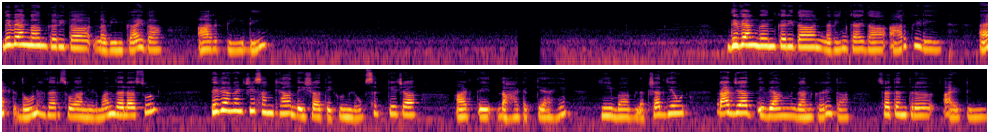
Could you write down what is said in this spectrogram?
दिव्यांगांकरिता नवीन कायदा आर पी डी. दिव्यांगांकरिता नवीन कायदा आर पी डी. ॲक्ट दोन हजार सोळा निर्माण झाला असून दिव्यांगांची संख्या देशात एकूण लोकसंख्येच्या आठ ते दहा टक्के आहे. ही बाब लक्षात घेऊन राज्यात दिव्यांगांकरिता स्वतंत्र आय टी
